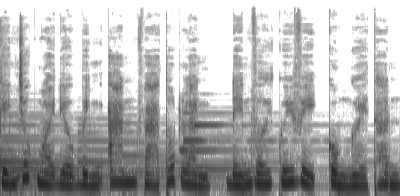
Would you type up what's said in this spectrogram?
Kính chúc mọi điều bình an và tốt lành đến với quý vị cùng người thân.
